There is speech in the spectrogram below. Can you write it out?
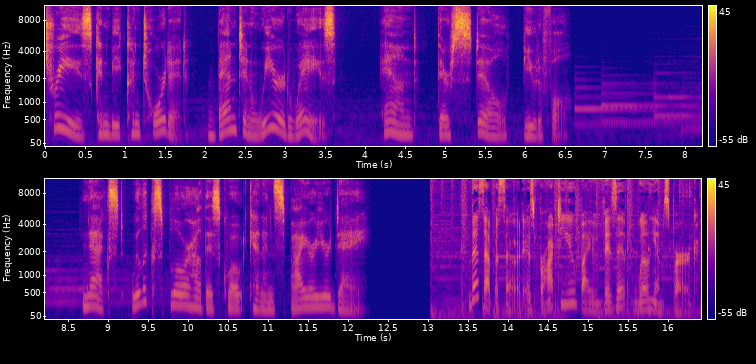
Trees can be contorted, bent in weird ways, and they're still beautiful. Next, we'll explore how this quote can inspire your day. This episode is brought to you by Visit Williamsburg.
